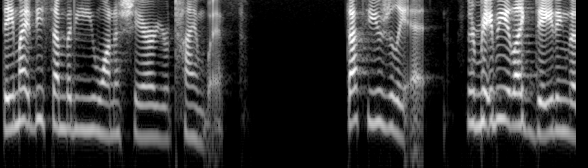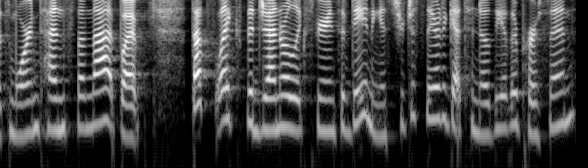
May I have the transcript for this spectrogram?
they might be somebody you want to share your time with. That's usually it. There may be like dating that's more intense than that, but that's like the general experience of dating is you're just there to get to know the other person,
